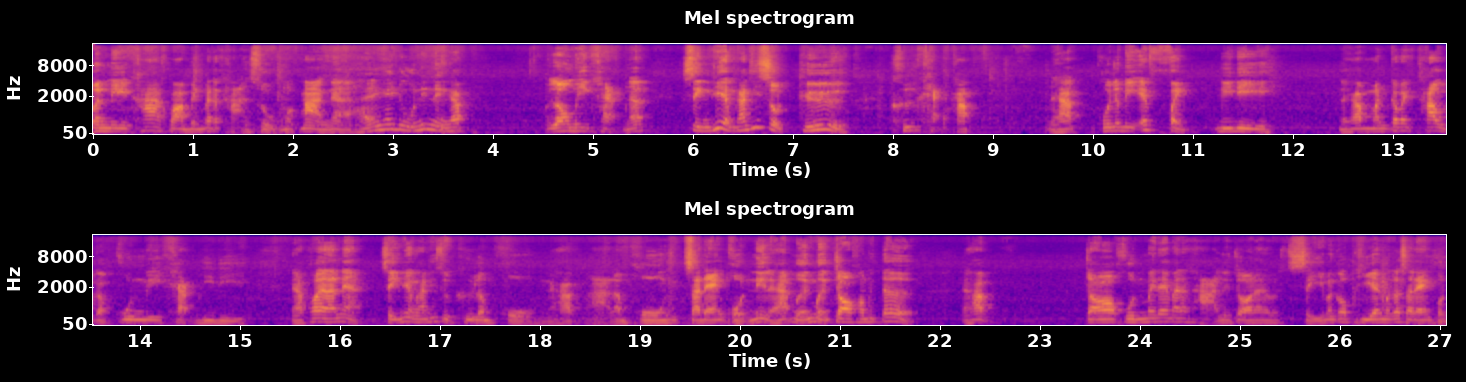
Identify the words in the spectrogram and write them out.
มันมีค่าความเป็นมาตรฐานสูงมากๆนะให้ให้ดูนิดนึงครับ เรามีแคปนะ สิ่งที่สำคัญที่สุดคือคือแคปครับนะครับคุณจะมีเอฟเฟกต์ดีๆนะครับ มันก็ไม่เท่ากับคุณมีแคปดีๆนะเพราะฉะนั้นเนี่ยสิ่งที่สำคัญที่สุดคือลำโพงนะครับอ่าลำโพงแสดงผลนี่แหละฮะเหมือนเหมือนจอคอมพิวเตอร์นะครับ จอคุณไม่ได้มาตรฐานหรือจออะไรสีมันก็เพี้ยนมันก็แสดงผล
